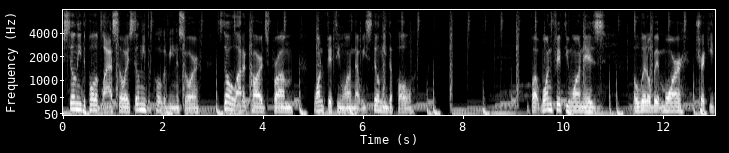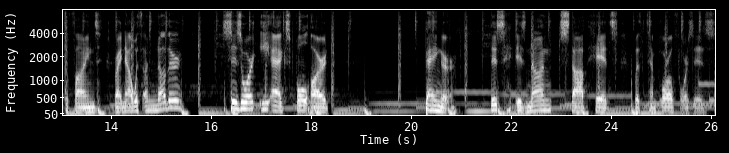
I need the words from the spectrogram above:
still need to pull the Blastoise, still need to pull the Venusaur. Still a lot of cards from 151 that we still need to pull but 151 is a little bit more tricky to find right now with another Scizor EX full art banger. This is non stop hits with temporal forces.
